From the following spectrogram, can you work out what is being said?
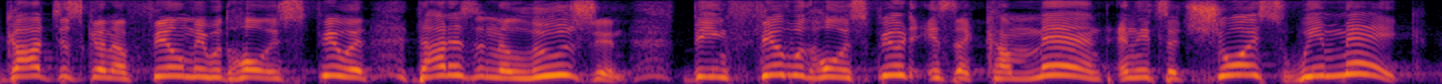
God just going to fill me with Holy Spirit. That is an illusion. Being filled with Holy Spirit is a command and it's a choice we make.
